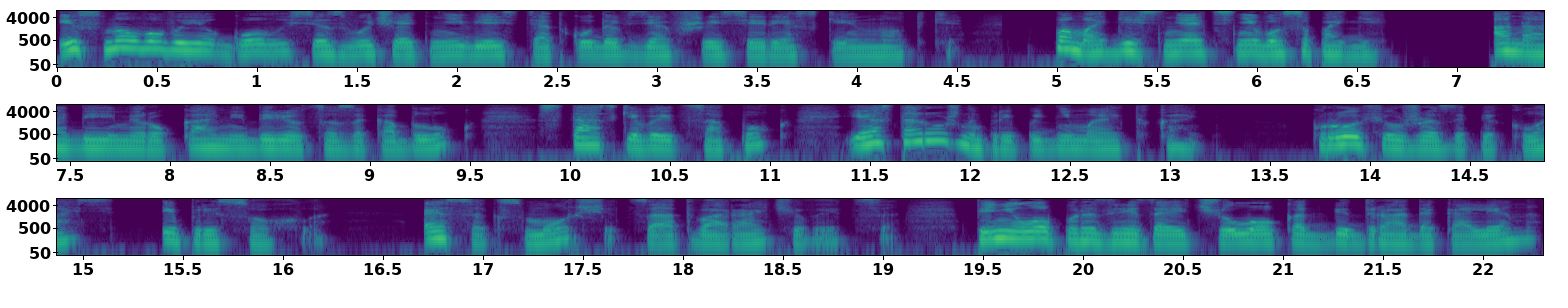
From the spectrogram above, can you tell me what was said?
И снова в ее голосе звучат невесть, откуда взявшиеся резкие нотки. «Помоги снять с него сапоги». Она обеими руками берется за каблук, стаскивает сапог и осторожно приподнимает ткань. Кровь уже запеклась и присохла. Эссекс морщится, отворачивается. Пенелопа разрезает чулок от бедра до колена.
